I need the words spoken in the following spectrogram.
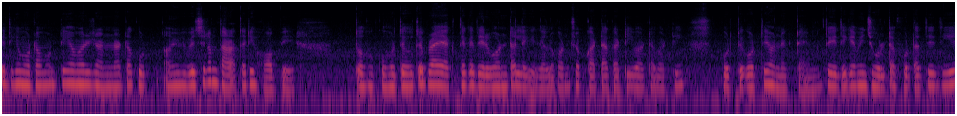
এদিকে মোটামুটি আমার এই রান্নাটা আমি ভেবেছিলাম তাড়াতাড়ি হবে। তো হতে হতে প্রায় এক থেকে দেড় ঘণ্টা লেগে গেল, কারণ সব কাটাকাটি, বাটাবাটি করতে করতে অনেক টাইম তো এদিকে আমি ঝোলটা ফোটাতে দিয়ে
